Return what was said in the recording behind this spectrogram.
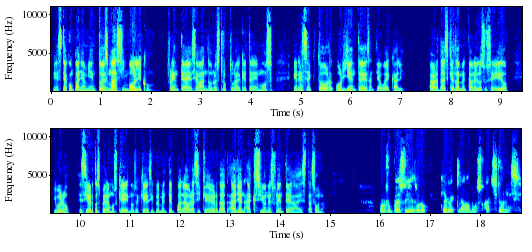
este acompañamiento es más simbólico frente a ese abandono estructural que tenemos en el sector oriente de Santiago de Cali. La verdad es que es lamentable lo sucedido y bueno, es cierto, esperamos que no se quede simplemente en palabras y que de verdad hayan acciones frente a esta zona. Por supuesto, y eso es lo que reclamamos, acciones.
